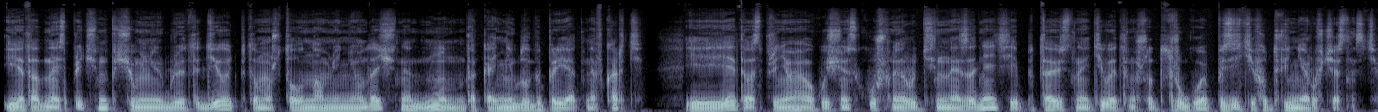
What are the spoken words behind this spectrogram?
И это одна из причин, почему не люблю это делать, потому что Луна мне неудачная, ну, такая неблагоприятная в карте. И я это воспринимаю как очень скучное рутинное занятие и пытаюсь найти в этом что-то другое, позитив, вот Венеру в частности.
